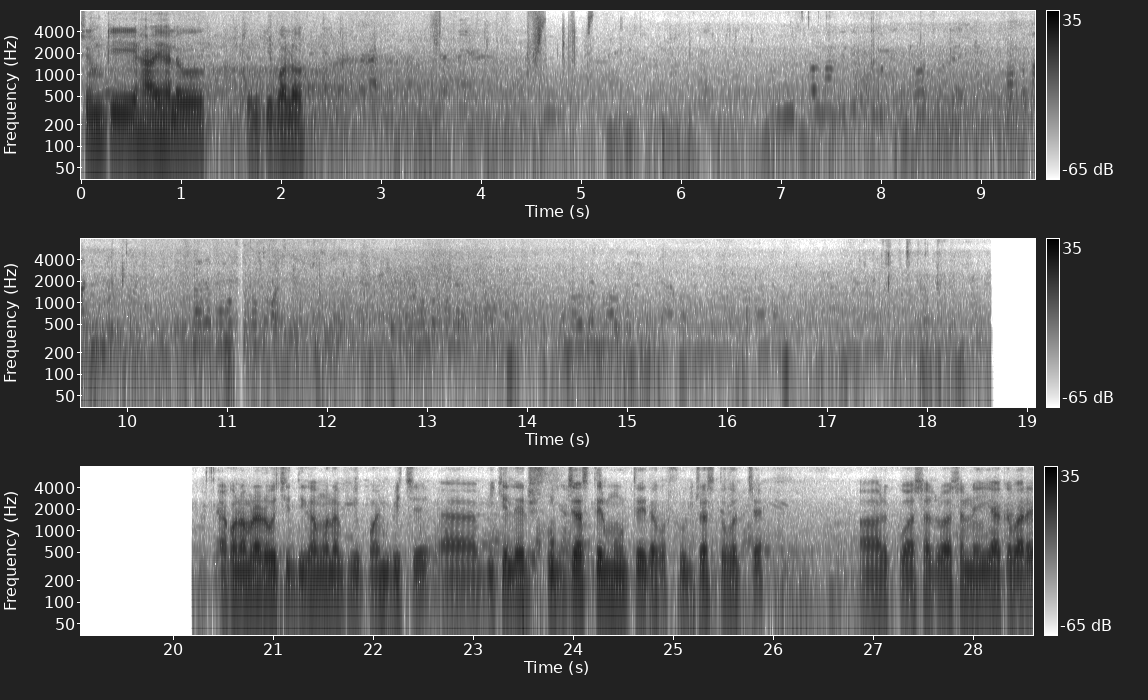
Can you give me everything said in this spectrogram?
চুমকি, হাই হ্যালো, চুমকি বলো। এখন আমরা রয়েছি দীঘামোনা ভিউ পয়েন্ট বিচে বিকেলের সূর্যাস্তের মুহূর্তে দেখো, সূর্যাস্ত হচ্ছে। আর কুয়াশা টুয়াশা নেই একেবারে।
